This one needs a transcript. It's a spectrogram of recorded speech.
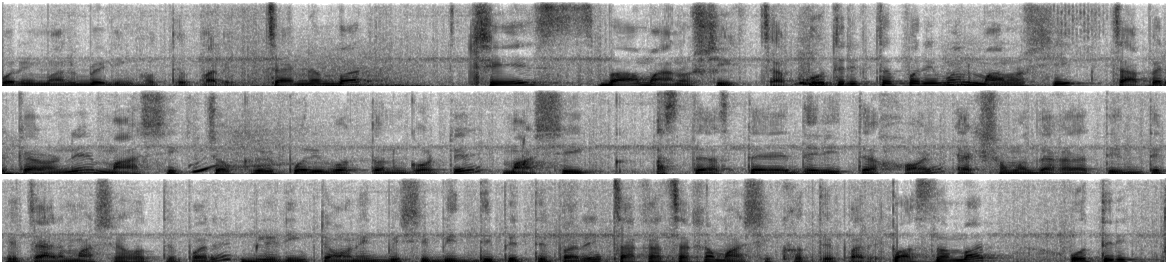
পরিমাণ ব্লিডিং হতে পারে। চার নম্বর স্ট্রেস বা মানসিক চাপ। অতিরিক্ত পরিমাণ মানসিক চাপের কারণে মাসিক চক্রের পরিবর্তন ঘটে। মাসিক আস্তে আস্তে দেরিতে হয়। এক সময় দেখা যায় তিন থেকে চার মাসে হতে পারে। ব্লিডিংটা অনেক বেশি বৃদ্ধি পেতে পারে। চাকা চাকা মাসিক হতে পারে। পাঁচ নম্বর, অতিরিক্ত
